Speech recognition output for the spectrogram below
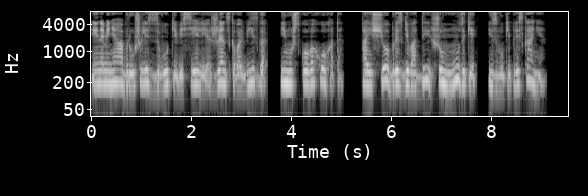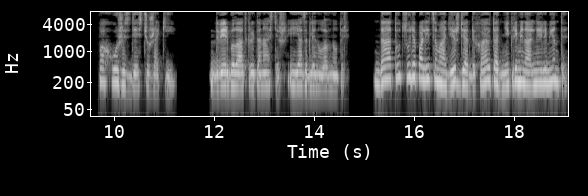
и на меня обрушились звуки веселья, женского визга и мужского хохота. А еще брызги воды, шум музыки и звуки плескания. Похоже, здесь чужаки. Дверь была открыта настежь, и я заглянула внутрь. Да, тут, судя по лицам и одежде, отдыхают одни криминальные элементы.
